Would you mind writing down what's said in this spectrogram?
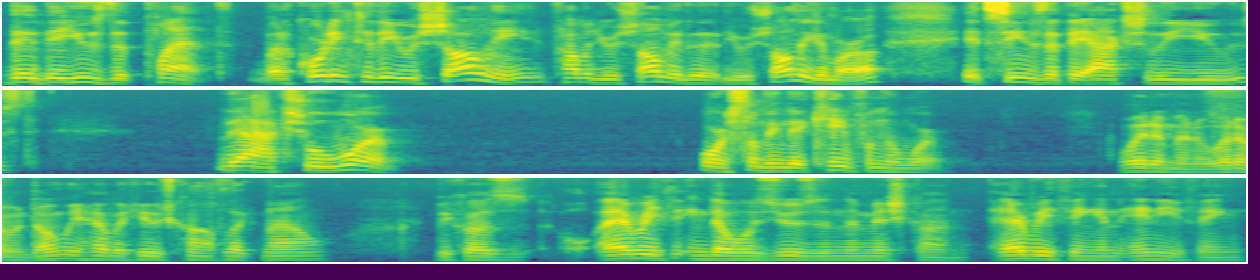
they, they used the plant. But according to the Yerushalmi, Talmud Yerushalmi, the, the Yerushalmi Gemara, it seems that they actually used the actual worm or something that came from the worm. Wait a minute, wait a minute. Don't we have a huge conflict now? Because everything that was used in the Mishkan, everything and anything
